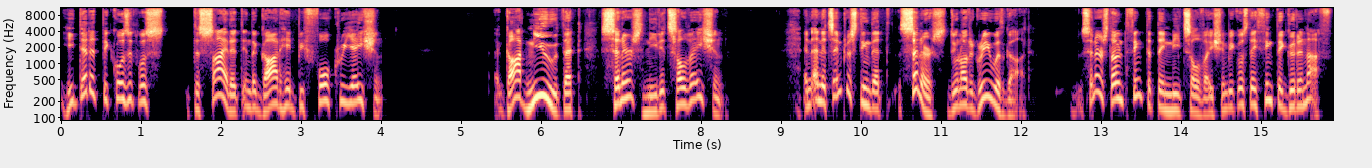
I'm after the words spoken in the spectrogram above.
he did it because it was decided in the Godhead before creation. Uh, God knew that sinners needed salvation. And, and it's interesting that sinners do not agree with God. Sinners don't think that they need salvation because they think they're good enough.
